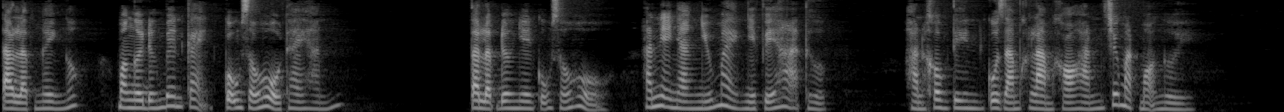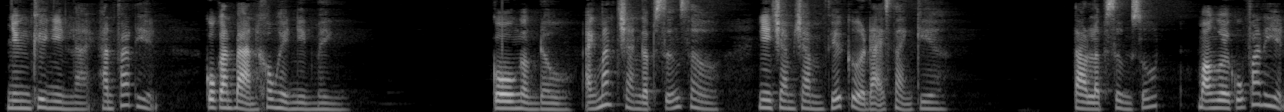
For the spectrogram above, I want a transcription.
Tào Lập ngây ngốc, Mọi người đứng bên cạnh cũng xấu hổ thay hắn. Tào Lập đương nhiên cũng xấu hổ, Hắn nhẹ nhàng nhíu mày nhìn phía hạ thược. Hắn không tin cô dám làm khó hắn trước mặt mọi người. Nhưng khi nhìn lại, hắn phát hiện Cô căn bản không hề nhìn mình. Cô ngẩng đầu, Ánh mắt tràn ngập sững sờ, Nhìn chằm chằm phía cửa đại sảnh kia. Tào Lập sừng sốt, mọi người cũng phát hiện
